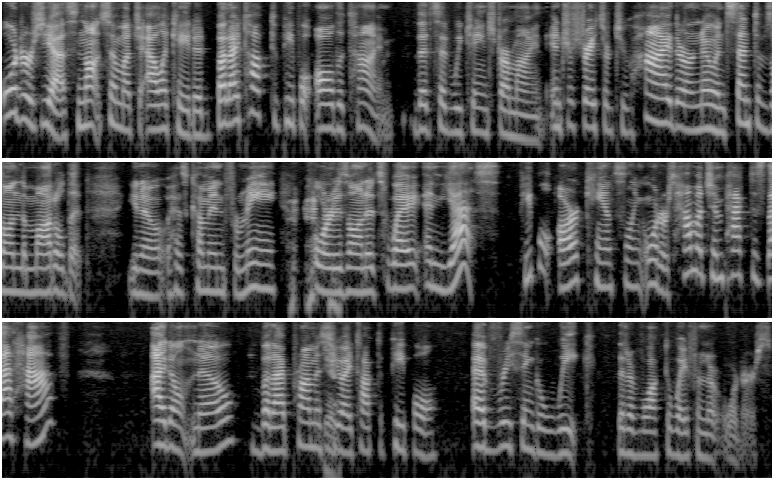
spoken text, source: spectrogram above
orders, yes, not so much allocated, but I talk to people all the time that said we changed our mind. Interest rates are too high. There are no incentives on the model that, you know, has come in for me or is on its way. And yes, people are canceling orders. How much impact does that have? I don't know, but I promise Yeah. you, I talk to people every single week that have walked away from their orders.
